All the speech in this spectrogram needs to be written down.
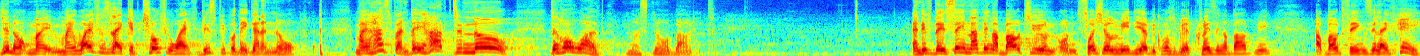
You know, my, my wife is like a trophy wife. These people, they gotta know. my husband, they have to know. The whole world must know about it. And if they say nothing about you on, on social media because we are crazy about me, about things, they're like, hey,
